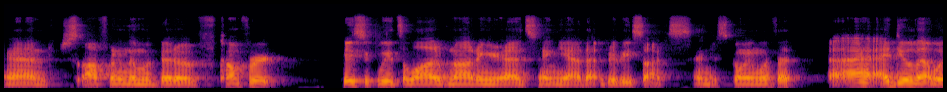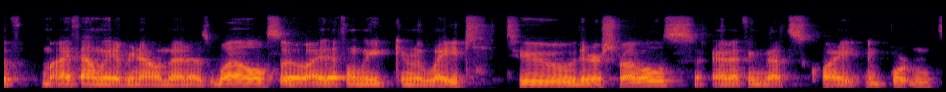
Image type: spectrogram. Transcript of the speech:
and just offering them a bit of comfort basically it's a lot of nodding your head saying, yeah, that really sucks, and just going with it. I, I, deal that with my family every now and then as well, so I definitely can relate to their struggles, and I think that's quite important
